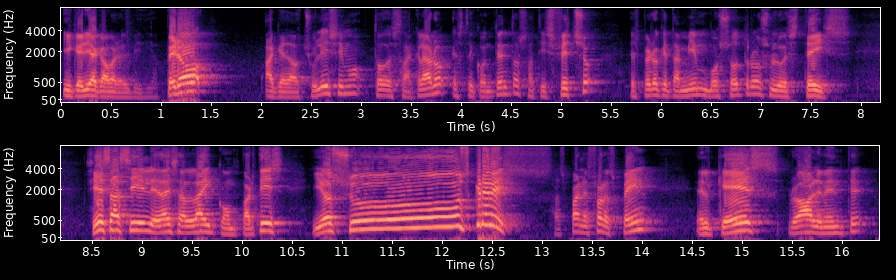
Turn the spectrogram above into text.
Y quería acabar el vídeo. Pero ha quedado chulísimo, todo está claro, estoy contento, satisfecho, espero que también vosotros lo estéis. Si es así, le dais al like, compartís y os suscribís a Spanish for Spain, el que es probablemente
